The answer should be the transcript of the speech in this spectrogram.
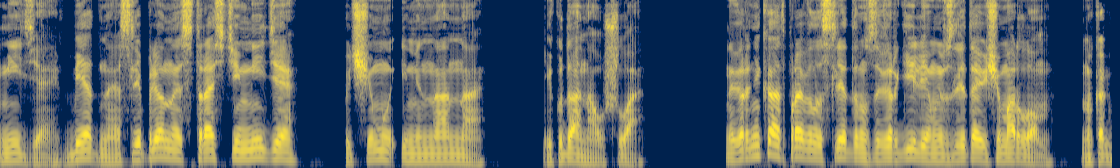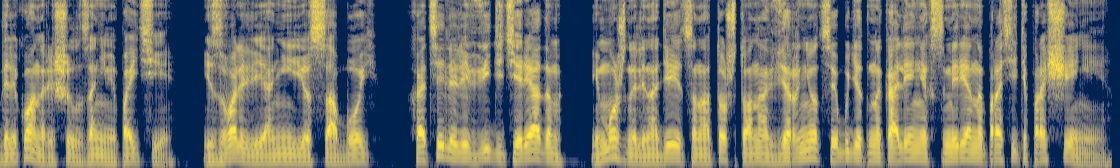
Мидия, бедная, ослепленная страстью Мидия, почему именно она? И куда она ушла? Наверняка отправилась следом за Вергилием и взлетающим орлом, но как далеко она решила за ними пойти? И звали ли они ее с собой? Хотели ли видеть и рядом, и можно ли надеяться на то, что она вернется и будет на коленях смиренно просить о прощении?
